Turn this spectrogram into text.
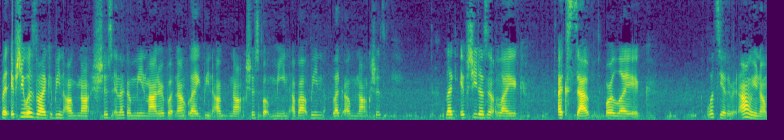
But if she was like being obnoxious in like a mean manner, but not like being obnoxious but mean about being like obnoxious, like if she doesn't like accept or like what's the other word? I don't even know.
